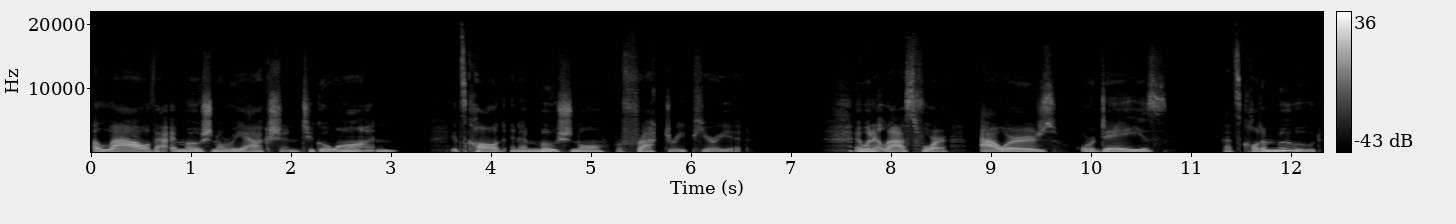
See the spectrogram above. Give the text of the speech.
allow that emotional reaction to go on, it's called an emotional refractory period. And when it lasts for hours or days, that's called a mood.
